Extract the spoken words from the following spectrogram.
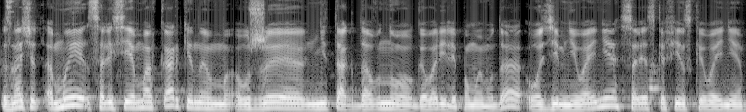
Значит, мы с Алексеем Макаркиным уже не так давно говорили, по-моему, да, о Зимней войне, Советско-финской войне.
